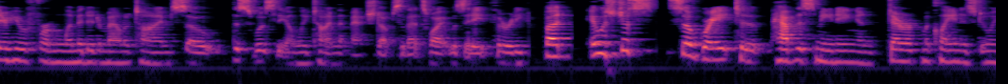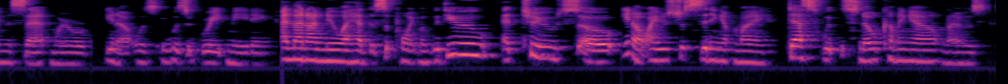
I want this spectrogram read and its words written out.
they're here for a limited amount of time so this was the only time that matched up so that's why it was at 8:30 but it was just so great to have this meeting and Derek McLane is doing the set and we were you know it was it was a great meeting. And then I knew I had this appointment with you at 2 so you know I was just sitting at my desk with the snow coming out and I was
